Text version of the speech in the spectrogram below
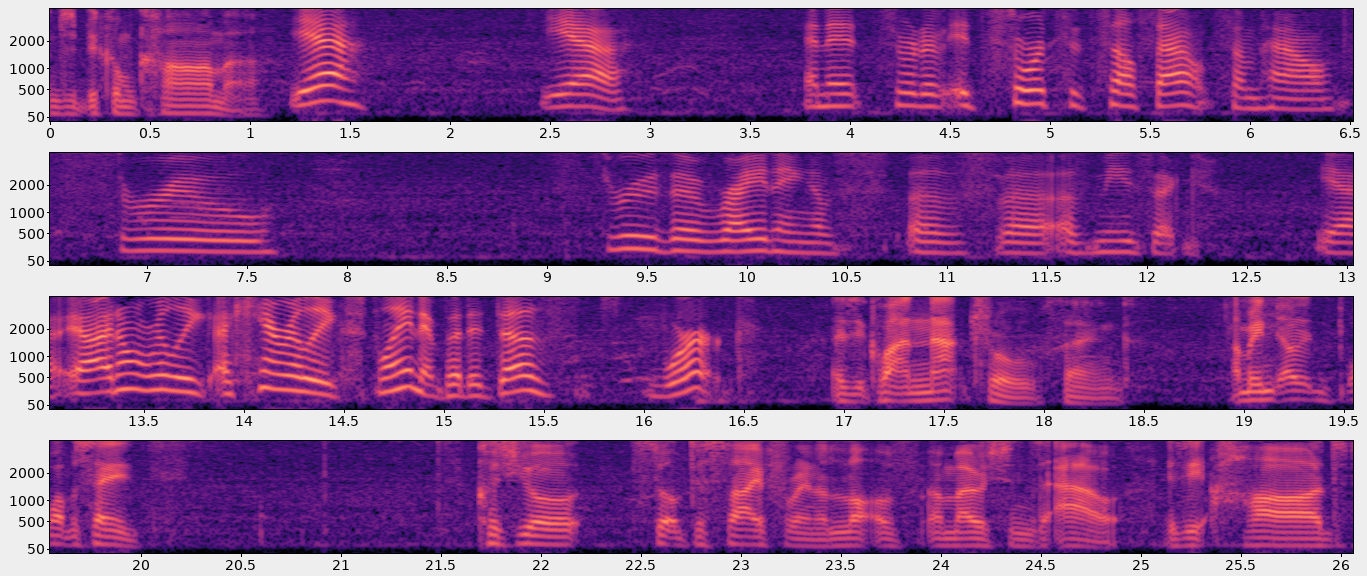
And just become calmer. Yeah. Yeah. And it sort of it sorts itself out somehow through through the writing of of uh, of music. Yeah. Yeah, I don't really I can't really explain it, but it does work. Is it quite a natural thing? I mean, uh, what I'm saying is, because you're sort of deciphering a lot of emotions out, is it hard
